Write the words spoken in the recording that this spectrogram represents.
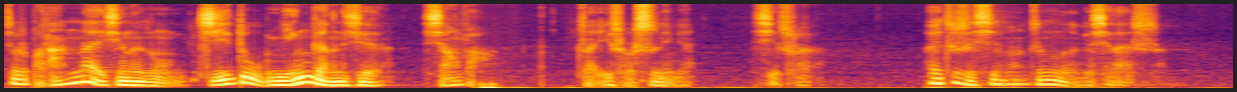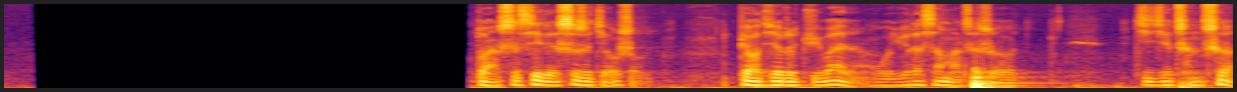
就是把他内心那种极度敏感的那些想法，在一首诗里面写出来了。哎，这是西方真正的那个现代诗。短诗系列四十九首，标题叫做《局外人》。我原来想把这首集结成册，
